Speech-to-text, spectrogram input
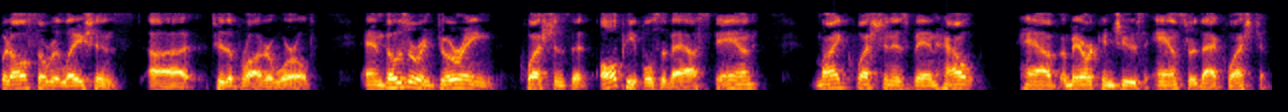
but also relations uh, to the broader world. And those are enduring questions that all peoples have asked. And my question has been how have American Jews answered that question?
